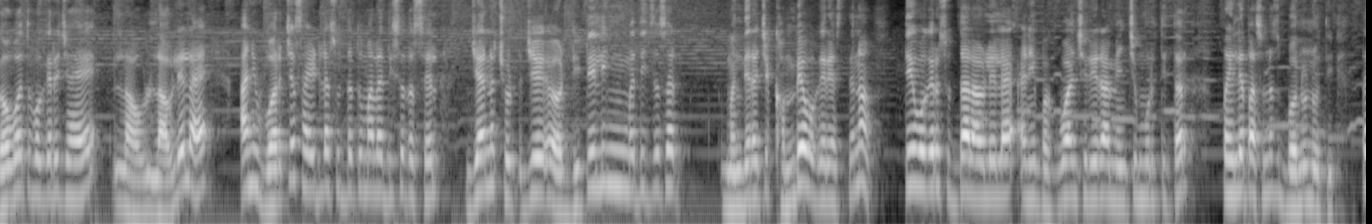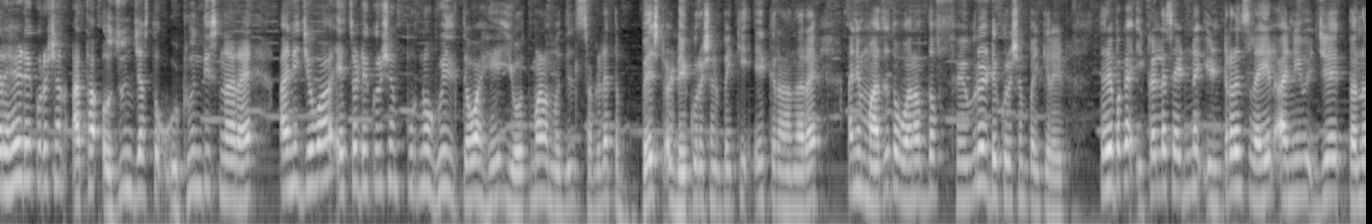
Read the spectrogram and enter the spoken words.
गवत वगैरे जे आहे लाव लावलेलं आहे. आणि वरच्या साईडला सुद्धा तुम्हाला दिसत असेल ज्यानं छोट जे डिटेलिंगमध्ये जसं मंदिराचे खंबे वगैरे असते ना ते वगैरे सुद्धा लावलेलं आहे आणि भगवान श्रीराम यांची मूर्ती तर पहिल्यापासूनच बनून होती. तर हे डेकोरेशन आता अजून जास्त उठून दिसणार आहे आणि जेव्हा याचं डेकोरेशन पूर्ण होईल तेव्हा हे यवतमाळमधील सगळ्यात बेस्ट डेकोरेशनपैकी एक राहणार आहे आणि माझं तर वन ऑफ द फेवरेट डेकोरेशनपैकी राहील. तर हे बघा इकडल्या साईडनं एंट्रन्स राहील आणि जे तन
